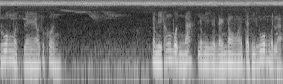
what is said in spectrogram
ร่วงหมดแล้วทุกคนยังมีข้างบนนะยังมีอยู่น้อยๆแต่นี่ร่วงหมดแล้ว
